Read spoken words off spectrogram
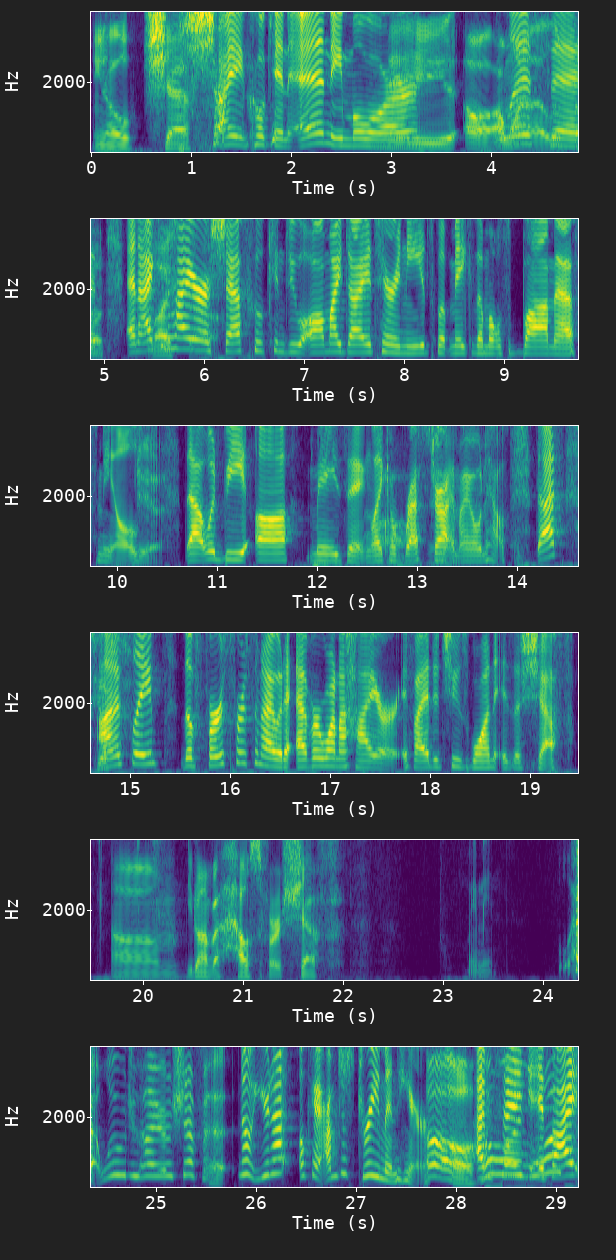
You know, chef. I ain't cooking anymore. maid. Oh, I want Listen, and I can hire a chef who can do all my dietary needs, but make the most bomb ass meals. Yeah. Oh, That would be amazing, like a restaurant in my own house. That's that's- honestly the first person I would ever want to hire if I had to choose one is a chef. Um, you don't have a house for a chef. What do you mean? Wh- Where would you hire a chef at? No, you're not. Okay, I'm just dreaming here. Oh, I'm I'm saying if I.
